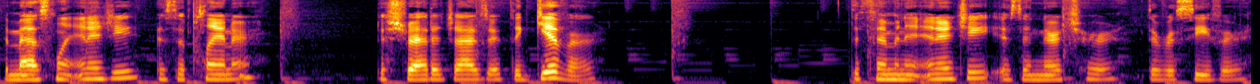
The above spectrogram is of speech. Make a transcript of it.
The masculine energy is the planner, the strategizer, the giver. The feminine energy is the nurturer, the receiver,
